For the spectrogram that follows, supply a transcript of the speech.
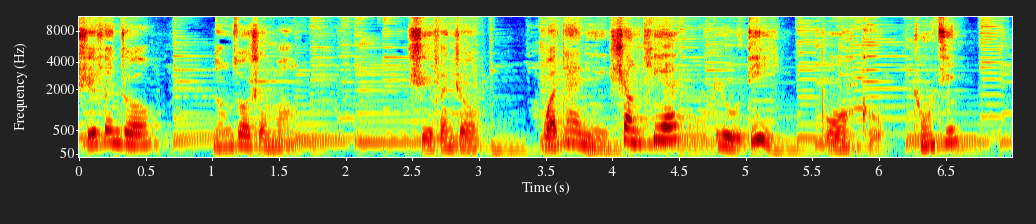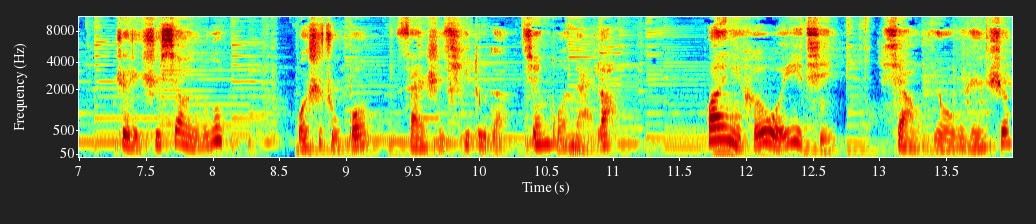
十分钟能做什么？十分钟，我带你上天入地，博古通今。这里是校友录，我是主播三十七度的坚果奶酪，欢迎你和我一起校游人生。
